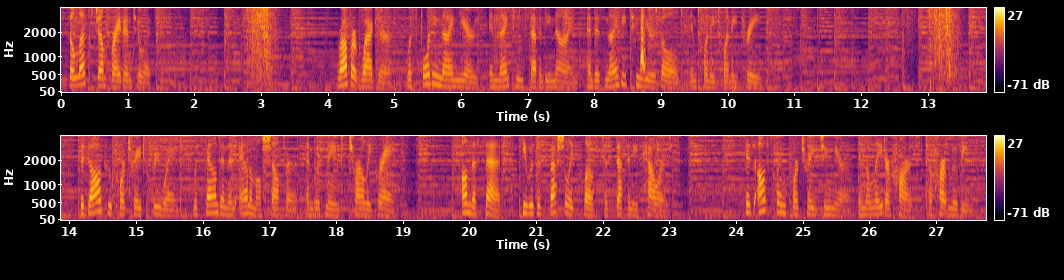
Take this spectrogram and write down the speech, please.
so let's jump right into it. Robert Wagner was 49 years in 1979 and is 92 years old in 2023. The dog who portrayed Freeway was found in an animal shelter and was named Charlie Gray. On the set, he was especially close to Stefanie Powers. His offspring portrayed Junior in the later Hart to Hart movies.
